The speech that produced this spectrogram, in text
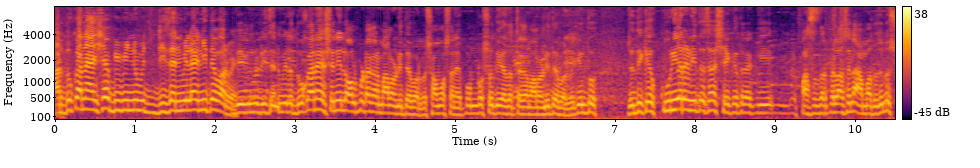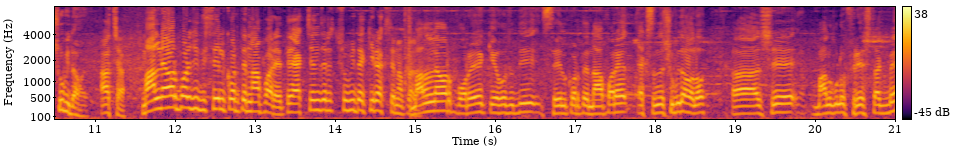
আর দোকানে এসে বিভিন্ন ডিজাইন মিলাই নিতে পারবে? বিভিন্ন ডিজাইন মিলে দোকানে এসে নিলে অল্প টাকার মালও নিতে পারবে সমস্যা নেই। পনেরোশো দুই হাজার টাকার মালও নিতে পারবে। কিন্তু যদি কেউ কুরিয়ারে নিতে চায় সেক্ষেত্রে কি পাঁচ হাজার প্লাস হলে আমাদের জন্য সুবিধা হয়। আচ্ছা মাল নেওয়ার পরে যদি সেল করতে না পারে তো এক্সচেঞ্জের সুবিধা কি রাখছেন আপনার? মাল নেওয়ার পরে কেউ যদি সেল করতে না পারে এক্সচেঞ্জের সুবিধা হলো সে মালগুলো ফ্রেশ রাখবে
